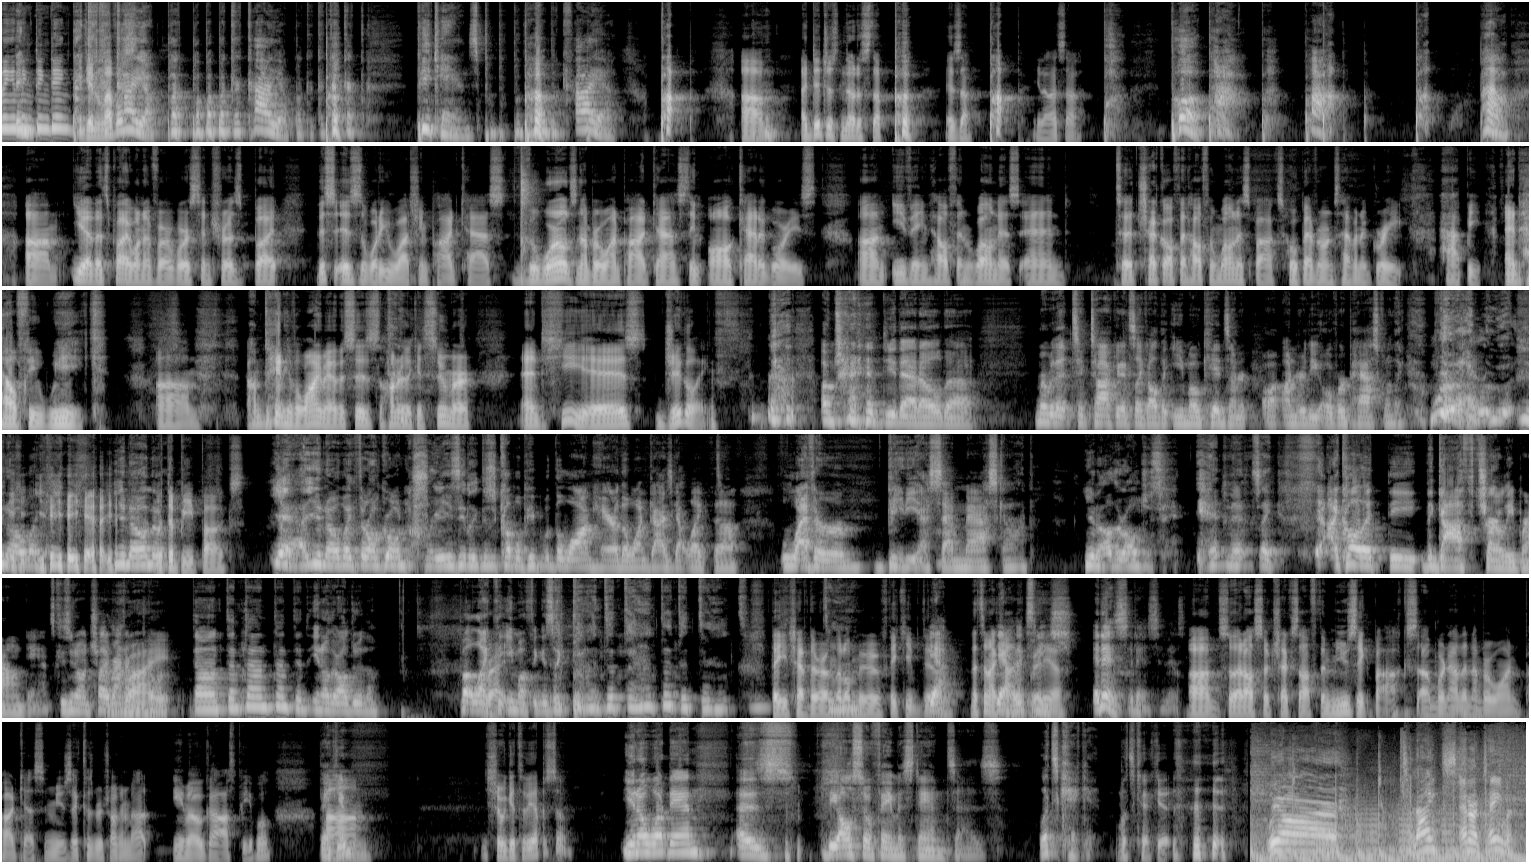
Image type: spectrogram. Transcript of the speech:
ding ding ding ding ding. Getting levels? Pecans, papaya. Pop. Um, I did just notice the p is a pop. You know, that's a Pa- pop, pop. pop. Um, yeah, that's probably one of our worst intros, but this is the What Are You Watching podcast, the world's number one podcast in all categories, um, even health and wellness. And to check off that health and wellness box, hope everyone's having a great, happy, and healthy week. Um, I'm Danny the Wine Man. This is Hunter the Consumer, and he is jiggling. I'm trying to do that old. uh Remember that TikTok, and it's like all the emo kids under uh, under the overpass going like, you know, like yeah, yeah, yeah. you know, with the beatbox. Yeah, you know, like they're all going crazy. Like there's a couple people with the long hair. The one guy's got like the leather BDSM mask on. You know, they're all just hitting it. It's like I call it the the goth Charlie Brown dance because you know in Charlie Brown, everyone's going, Right. dun, dun, dun, dun, you know, they're all doing the. But like Right. the emo thing is like. dun, dun, dun, dun, dun, dun. They each have their own little move they keep doing. Yeah. That's an iconic Yeah, video. It is. It is. It is. Um, so that also checks off the music box. Um, we're now the number one podcast in music because we're talking about emo goth people. Thank you. Um, shall we get to the episode? You know what, Dan? As the also famous Dan says, let's kick it. Let's kick it. We are tonight's entertainment.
